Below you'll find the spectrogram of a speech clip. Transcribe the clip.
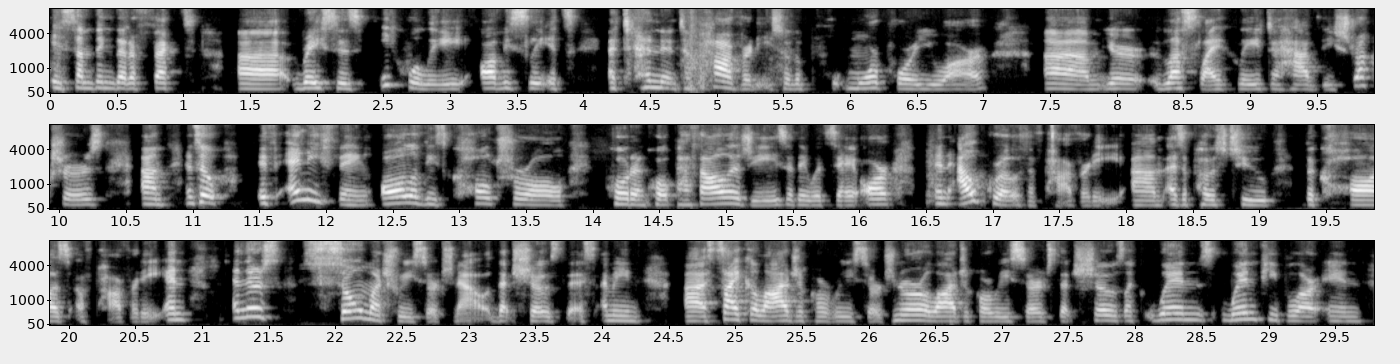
is something that affects uh, races equally. Obviously, it's attendant to poverty. So the p- more poor you are, um, you're less likely to have these structures. Um, and so, if anything, all of these cultural quote unquote pathologies that they would say are an outgrowth of poverty um, as opposed to the cause of poverty. And and there's so much research now that shows this. I mean uh, psychological research neurological research that shows like when when people are in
